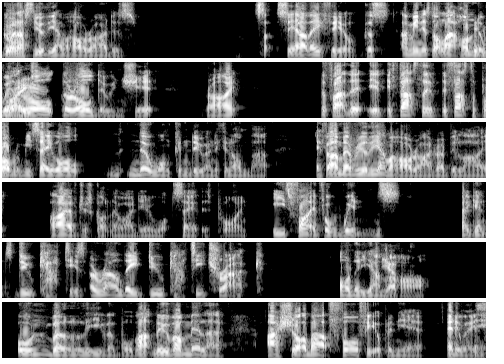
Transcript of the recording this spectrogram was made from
go and ask the other Yamaha riders. See how they feel, because I mean, it's not like Honda where they're all they're all doing shit, right? The fact that if, if that's the if that's the problem, you say, well, no one can do anything on that. If I'm every other Yamaha rider, I'd be like, I have just got no idea what to say at this point. He's fighting for wins against Ducatis around a Ducati track on a Yamaha. Unbelievable. That move on Miller, I shot about four feet up in the air. Anyway,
